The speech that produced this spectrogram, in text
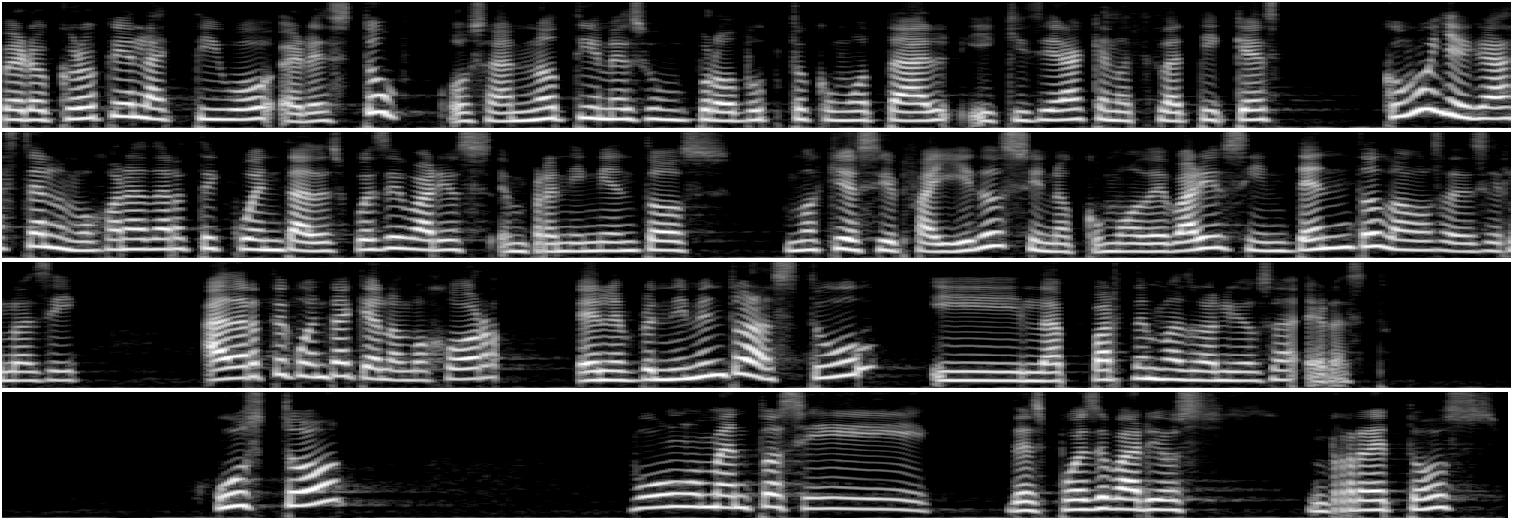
pero creo que el activo eres tú. O sea, no tienes un producto como tal y quisiera que nos platiques ¿cómo llegaste a lo mejor a darte cuenta después de varios emprendimientos, no quiero decir fallidos, sino como de varios intentos, vamos a decirlo así, a darte cuenta que a lo mejor el emprendimiento eras tú y la parte más valiosa eras tú? Justo fue un momento así, después de varios retos,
